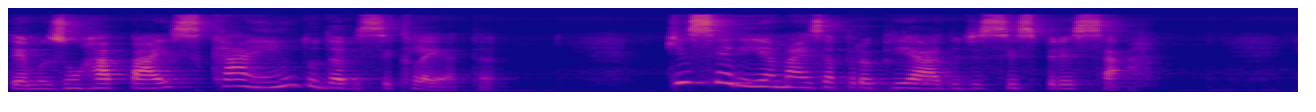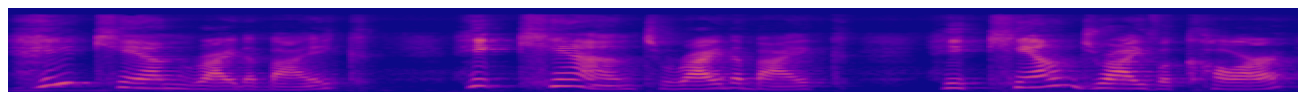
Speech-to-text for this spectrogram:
Temos um rapaz caindo da bicicleta. Que seria mais apropriado de se expressar? He can ride a bike. He can't ride a bike. He can't drive a car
